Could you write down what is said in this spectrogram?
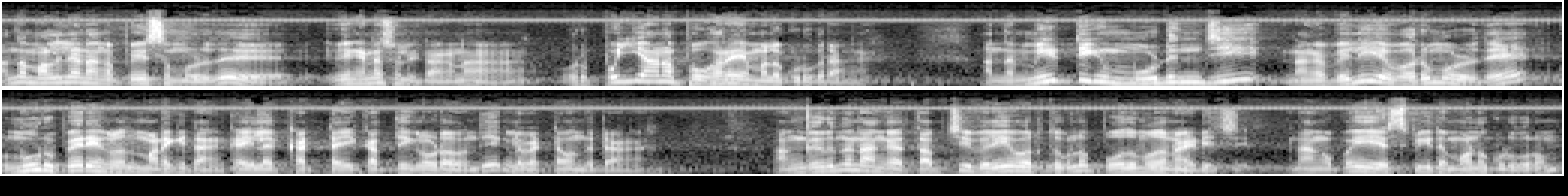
அந்த மலையில் நாங்கள் பேசும்பொழுது இவங்க என்ன சொல்லிட்டாங்கன்னா ஒரு பொய்யான புகாரை என் மேலே கொடுக்குறாங்க. அந்த மீட்டிங் முடிஞ்சு நாங்கள் வெளியே வரும்பொழுதே நூறு பேர் எங்களை வந்து மடக்கிட்டாங்க. கையில் கட்டை கத்திகளோட வந்து எங்களை வெட்ட வந்துட்டாங்க. அங்கேருந்து நாங்கள் தப்பிச்சு வெளியே வரத்துக்குள்ளே போதும் போதும் ஆகிடுச்சு நாங்கள் போய் எஸ்பிகிட்ட மனு கொடுக்குறோம்.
